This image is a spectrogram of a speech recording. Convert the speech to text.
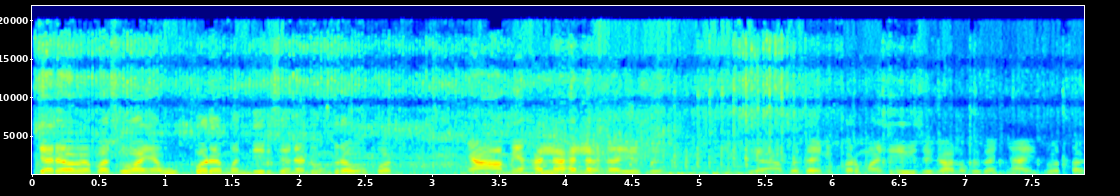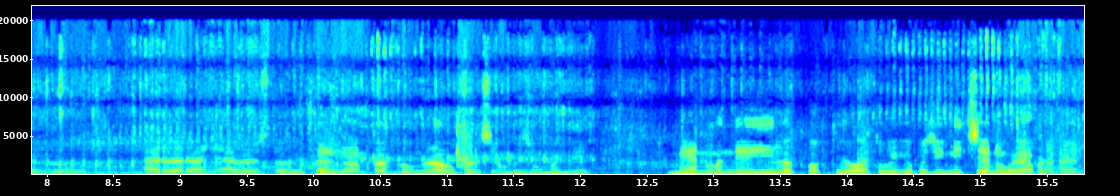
અત્યારે હવે પાછું અહીંયા ઉપર મંદિર છે ને ડુંગરા ઉપર. ત્યાં અમે હાલા હાલા જઈએ છીએ. આ બધાની ફરમાઈશ એવી છે કે હાલો બધા ન્યાય જોતા આવી ગયો હારે હારે અહીંયા આવે તો વિપર જો આમ કાંઈક ડુંગરા ઉપર છે બીજું મંદિર. મેન મંદિર એ લગભગ કહેવાતું હોય કે પછી નીચેનું હોય. આપણે કાંઈ.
